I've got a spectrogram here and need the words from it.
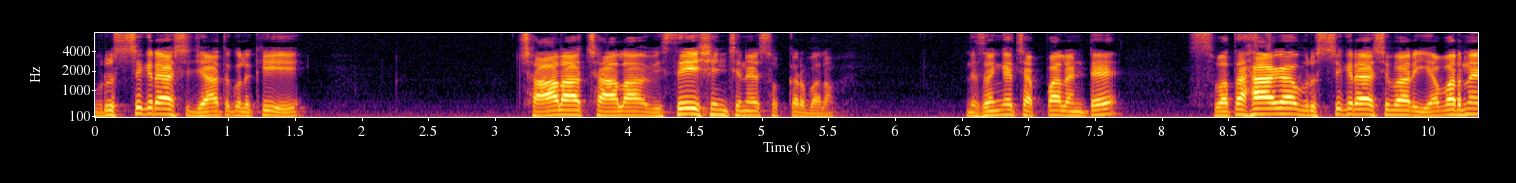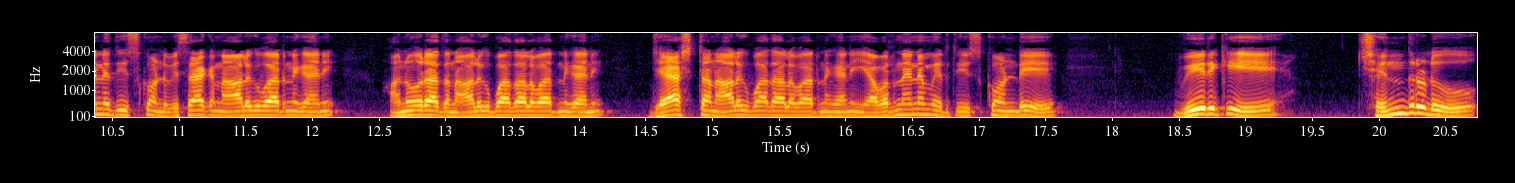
వృశ్చిక రాశి జాతకులకి చాలా చాలా విశేషించిన శుక్రబలం. నిజంగా చెప్పాలంటే స్వతహాగా వృశ్చిక రాశి వారు ఎవరినైనా తీసుకోండి. విశాఖ నాలుగు వారిని కానీ అనురాధ నాలుగు పాదాల వారిని కానీ జ్యేష్ఠ నాలుగు పాదాల వారిని కానీ ఎవరినైనా మీరు తీసుకోండి. వీరికి చంద్రుడు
